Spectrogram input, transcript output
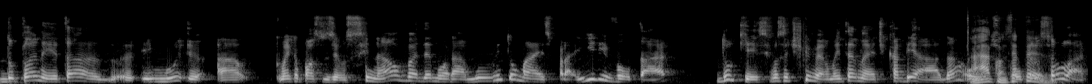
do planeta. E mu- a- como é que eu posso dizer? O sinal vai demorar muito mais para ir e voltar do que se você tiver uma internet cabeada ou, Ah, ou pelo celular.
